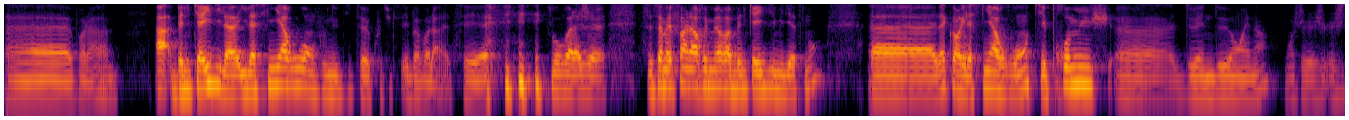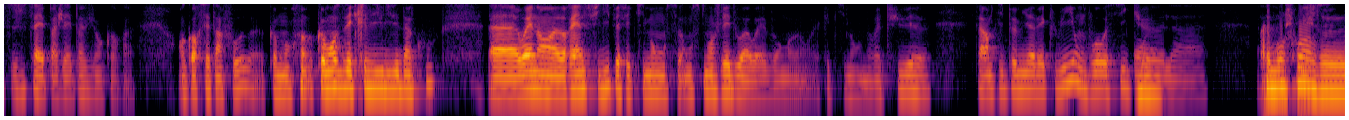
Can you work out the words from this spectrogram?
voilà. Ah, Ben Kaïd, il a, il a signé à Rouen, vous nous dites, euh, Koutux. Et eh ben voilà, c'est bon voilà, je... ça met fin à la rumeur à Ben Kaïd immédiatement. Euh, d'accord, il a signé à Rouen, qui est promu euh, de N2 en N1. Bon, je ne savais pas, j'avais pas vu encore, encore cette info. Comment, comment se décrédibiliser d'un coup Ouais, non, Ryan Philippe, effectivement, on se, on se, mange les doigts. Ouais, bon, effectivement, on aurait pu faire un petit peu mieux avec lui. On voit aussi que la. Très bon choix hein, de,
